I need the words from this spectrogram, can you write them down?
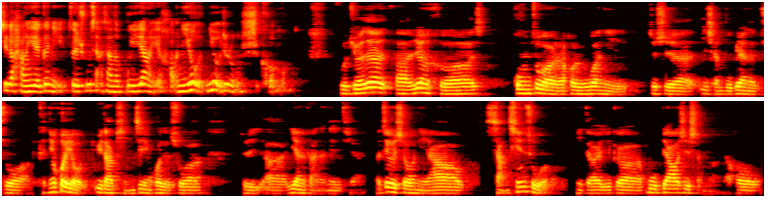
这个行业跟你最初想象的不一样也好，你有你有这种时刻吗？我觉得呃，任何工作，然后如果你就是一成不变的做，肯定会有遇到瓶颈，或者说就是呃厌烦的那一天。呃，这个时候你要想清楚你的一个目标是什么，然后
